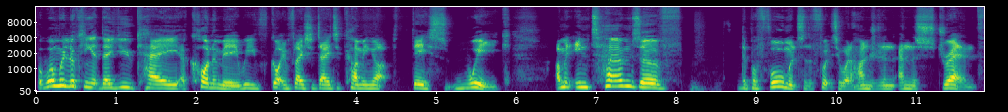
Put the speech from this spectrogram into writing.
But when we're looking at the UK economy, we've got inflation data coming up this week. I mean, in terms of the performance of the FTSE 100 and, and the strength,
